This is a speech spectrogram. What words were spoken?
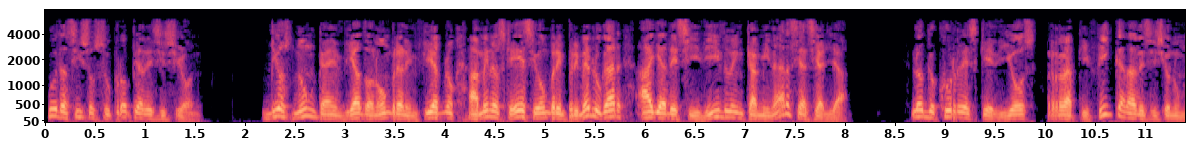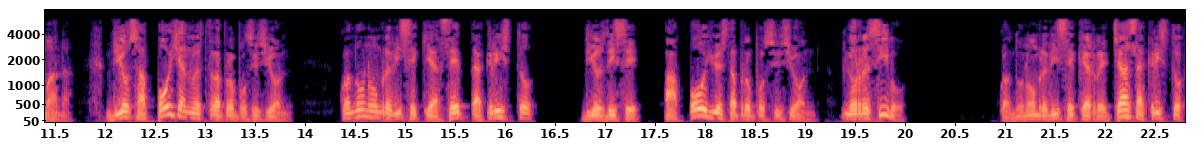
Judas hizo su propia decisión. Dios nunca ha enviado a un hombre al infierno a menos que ese hombre en primer lugar haya decidido encaminarse hacia allá. Lo que ocurre es que Dios ratifica la decisión humana. Dios apoya nuestra proposición. Cuando un hombre dice que acepta a Cristo, Dios dice, apoyo esta proposición, lo recibo. Cuando un hombre dice que rechaza a Cristo,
